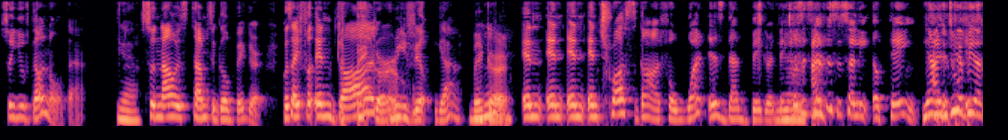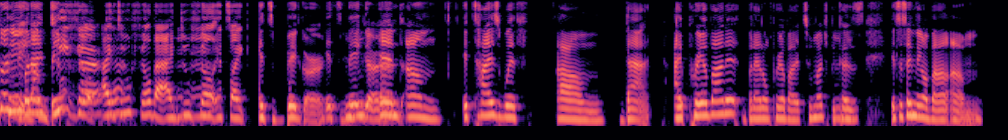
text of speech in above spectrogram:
so you've done all that. Yeah, So now it's time to go bigger. Because I feel and God Bigger. reveal yeah. bigger. And and and and trust God for what is that bigger thing. Because it's not necessarily a thing. yeah. I it do- could be a could thing, be But a I do bigger- feel, I do feel that. I do feel it's like it's bigger. It's bigger. and um it ties with um that i pray about it but i don't pray about it too much because it's the same thing about um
